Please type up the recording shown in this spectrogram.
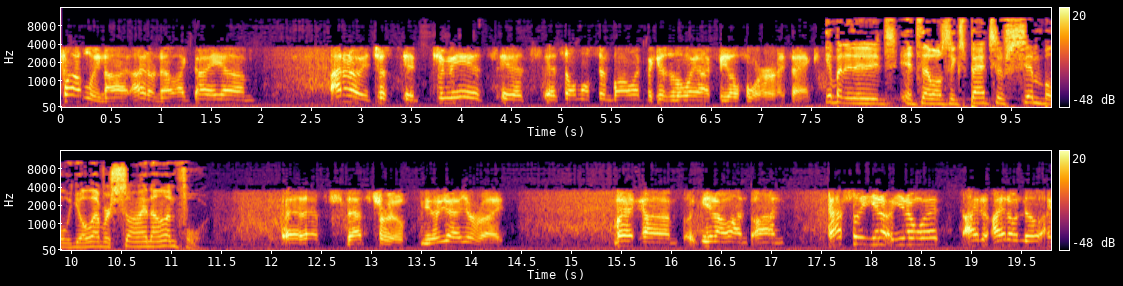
probably not. I don't know. I, I um, I don't know. It just it to me it's it's it's almost symbolic because of the way I feel for her. I think. Yeah, but it's it's the most expensive symbol you'll ever sign on for. Uh, that's that's true. Know, yeah, you're right. But um, you know, on on actually, you know, you know what? I, I don't know. I,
